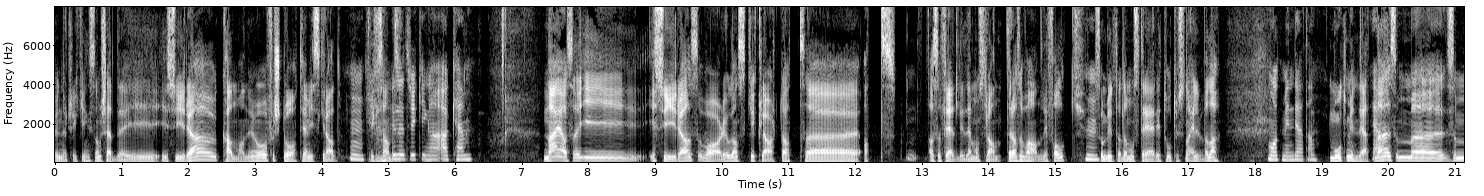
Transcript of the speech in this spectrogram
undertrykking som skjedde i, i, Syria, kan man jo forstå til en viss grad. Mm. Ikke sant? Undertrykkinga av hvem? Nei, altså i, i, Syria så var det jo ganske klart at, uh, at altså fredelige demonstranter, altså vanlige folk, mm. som begynte å demonstrere i 2011, da, mot myndighetene? Mot myndighetene, ja. som, eh, som,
